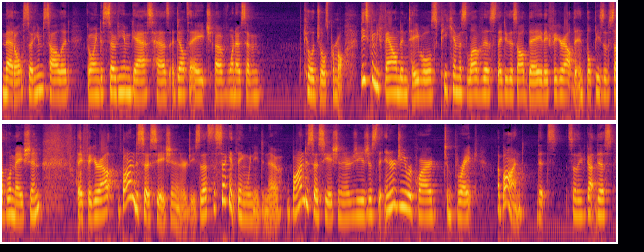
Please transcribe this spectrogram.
metal, sodium solid, going to sodium gas has a delta H of 107 kilojoules per mole. These can be found in tables. P chemists love this. They do this all day. They figure out the enthalpies of sublimation. They figure out bond dissociation energy. So that's the second thing we need to know. Bond dissociation energy is just the energy required to break a bond. That's so you've got this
